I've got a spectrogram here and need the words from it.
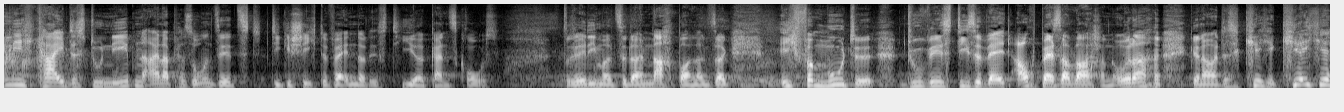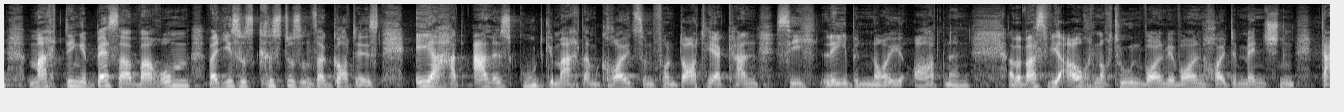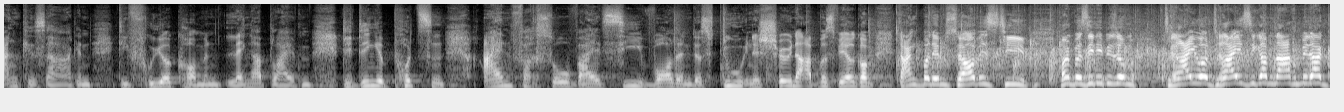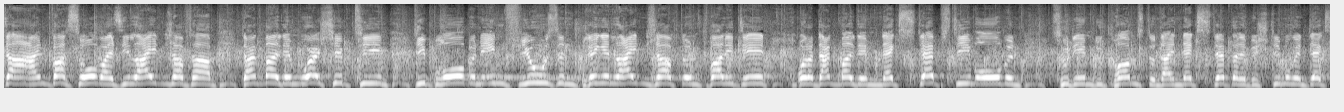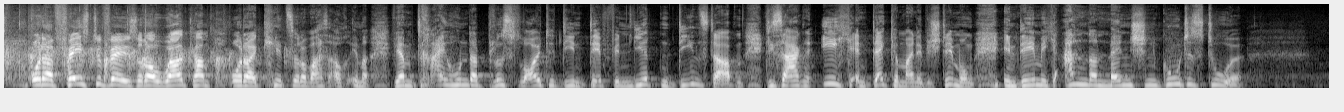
Wahrscheinlichkeit, dass du neben einer Person sitzt, die Geschichte verändert, ist hier ganz groß dreh dich mal zu deinem Nachbarn und sag, ich vermute, du willst diese Welt auch besser machen, oder? Genau, das ist Kirche. Kirche macht Dinge besser. Warum? Weil Jesus Christus unser Gott ist. Er hat alles gut gemacht am Kreuz und von dort her kann sich Leben neu ordnen. Aber was wir auch noch tun wollen, wir wollen heute Menschen Danke sagen, die früher kommen, länger bleiben, die Dinge putzen, einfach so, weil sie wollen, dass du in eine schöne Atmosphäre kommst. Dankbar dem Serviceteam. Manchmal sind die bis um 3.30 Uhr am Nachmittag da, einfach so, weil sie Leidenschaft haben. Dankbar dem Worship-Team, die Proben infusen, bringen Leidenschaft und Qualität. Oder dankbar dem Next Steps-Team oben, zu dem du kommst und dein Next Step, deine Bestimmung entdeckst. Oder Face-to-Face -face oder Welcome oder Kids oder was auch immer. Wir haben 300 plus Leute, die einen definierten Dienst haben, die sagen, ich entdecke meine Bestimmung, indem ich anderen Menschen Gutes tue.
